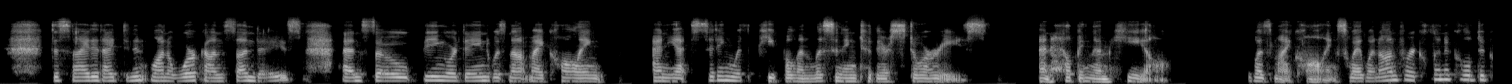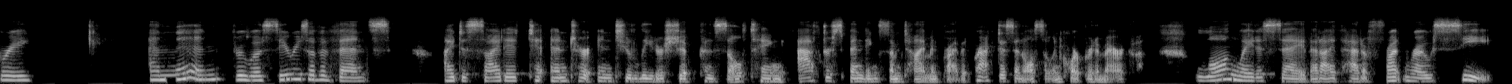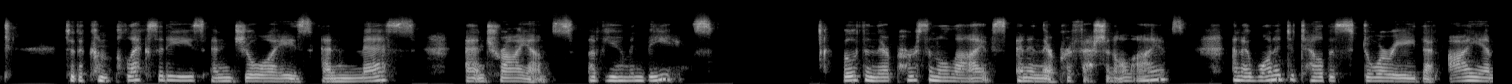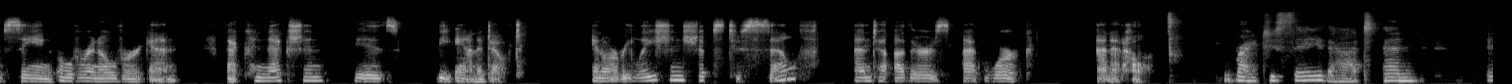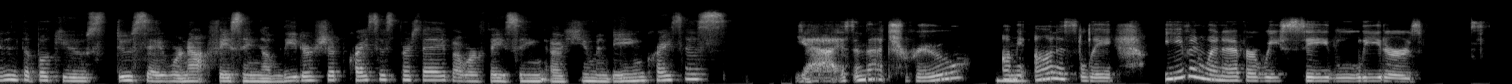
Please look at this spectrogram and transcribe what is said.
decided I didn't want to work on Sundays. And so being ordained was not my calling. And yet, sitting with people and listening to their stories and helping them heal was my calling. So I went on for a clinical degree. And then, through a series of events, I decided to enter into leadership consulting after spending some time in private practice and also in corporate America. Long way to say that I've had a front row seat to the complexities and joys and mess and triumphs of human beings both in their personal lives and in their professional lives. And I wanted to tell the story that I am seeing over and over again that connection is the antidote in our relationships to self and to others at work and at home. Right, you say that. And in the book, you do say we're not facing a leadership crisis per se, but we're facing a human being crisis. Yeah, isn't that true? Mm-hmm. I mean, honestly, even whenever we see leaders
